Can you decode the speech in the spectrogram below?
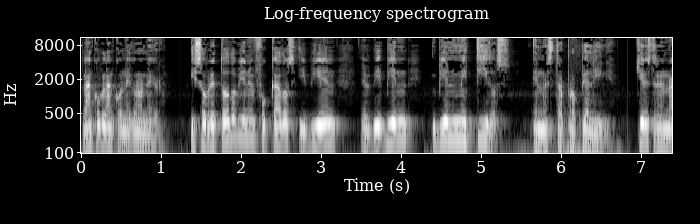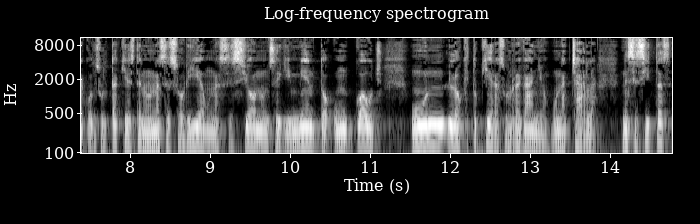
Blanco, blanco, negro, negro y sobre todo bien enfocados y bien, eh, bien, bien metidos en nuestra propia línea. ¿Quieres tener una consulta? ¿Quieres tener una asesoría, una sesión, un seguimiento, un coach, un lo que tú quieras, un regaño, una charla? Necesitas,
